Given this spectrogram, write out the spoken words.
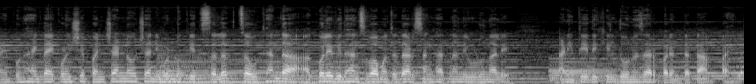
आणि पुन्हा एकदा एकोणीसशे पंच्याण्णवच्या निवडणुकीत सलग चौथ्यांदा अकोले विधानसभा मतदारसंघातनं निवडून आले आणि ते देखील दोन हजार पर्यंत काम पाहिलं.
